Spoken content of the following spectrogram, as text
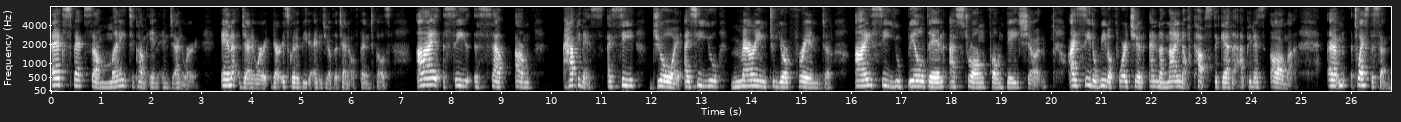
Expect some money to come in in January. In January, there is going to be the energy of the Ten of Pentacles. I see um, happiness. I see joy. I see you marrying to your friend. I see you building a strong foundation. I see the Wheel of Fortune and the Nine of Cups together. Happiness. Oh my. Um, twice the sun.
